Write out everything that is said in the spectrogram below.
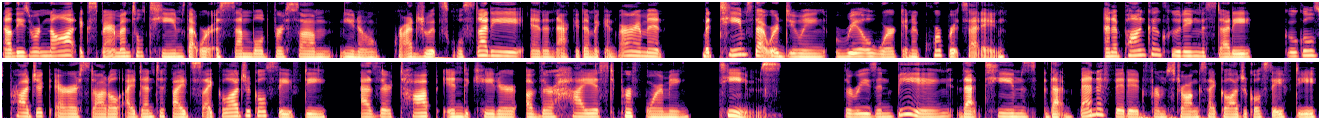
Now, these were not experimental teams that were assembled for some, you know, graduate school study in an academic environment, but teams that were doing real work in a corporate setting. And upon concluding the study, Google's Project Aristotle identified psychological safety as their top indicator of their highest performing teams. The reason being that teams that benefited from strong psychological safety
